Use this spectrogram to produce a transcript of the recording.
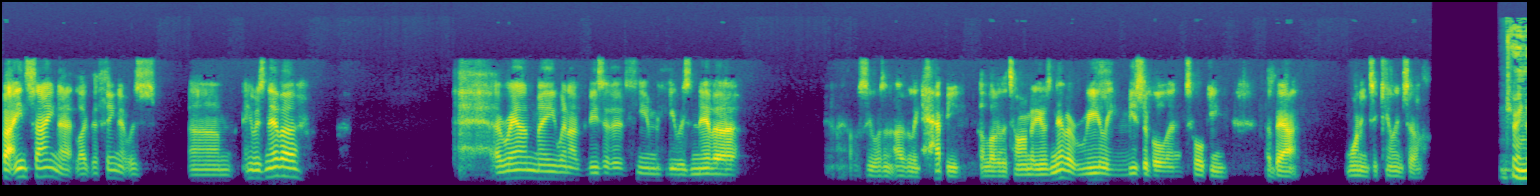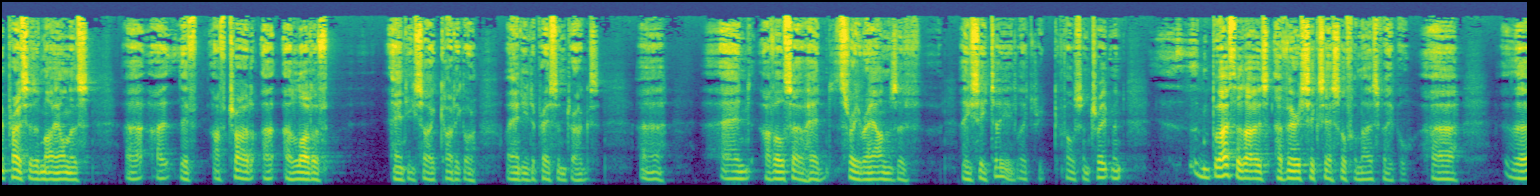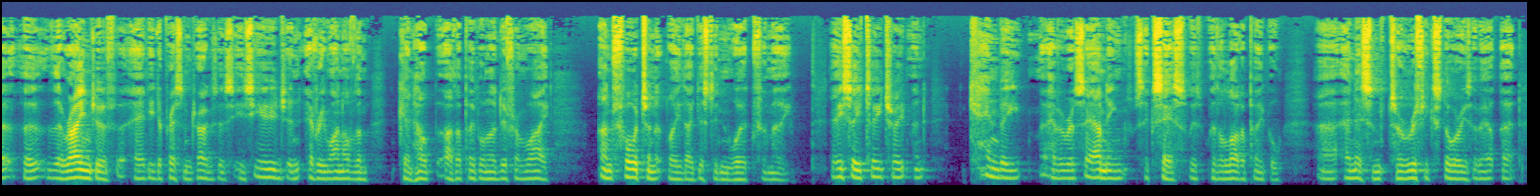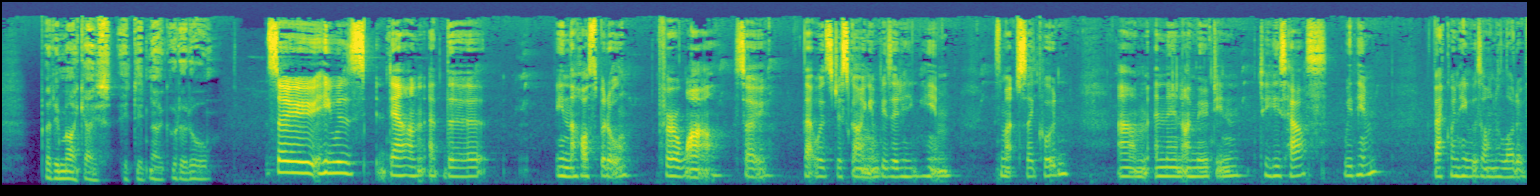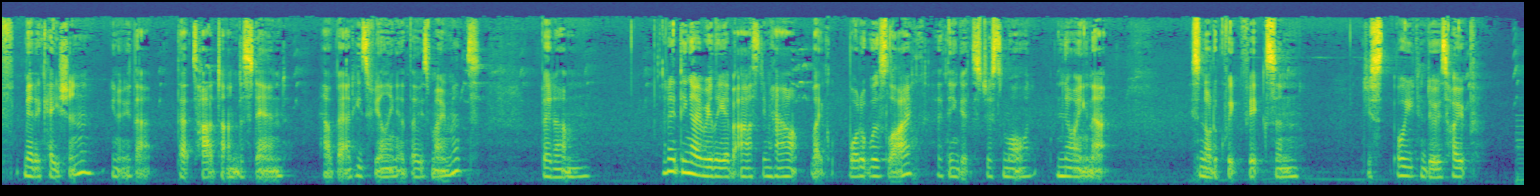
But in saying that, like the thing that was, um, he was never around me when I visited him. He was never obviously wasn't overly happy a lot of the time, but he was never really miserable and talking about wanting to kill himself. During the process of my illness, uh, I, have tried a, a, lot of antipsychotic or antidepressant drugs, uh, and I've also had three rounds of ECT, electric convulsion treatment. Both of those are very successful for most people. Uh, the, the, the range of antidepressant drugs is, is huge, and every one of them can help other people in a different way. Unfortunately, they just didn't work for me. ECT treatment can be have a resounding success with, with a lot of people, uh, and there's some terrific stories about that. But in my case, it did no good at all. So he was down at the in the hospital for a while. So that was just going and visiting him as much as I could. Um, and then I moved in to his house with him back when he was on a lot of medication. You know, that that's hard to understand how bad he's feeling at those moments. But um, I don't think I really ever asked him how, like, what it was like. I think it's just more knowing that it's not a quick fix and just all you can do is hope.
